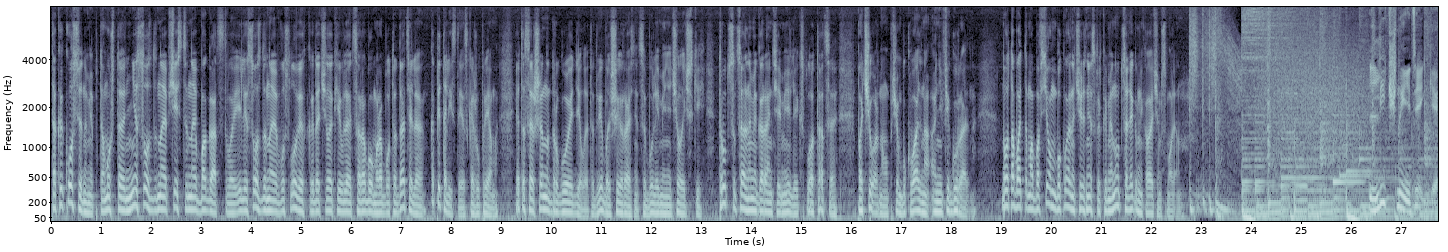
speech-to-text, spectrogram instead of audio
так и косвенными, потому что не созданное общественное богатство или созданное в условиях, когда человек является рабом работодателя, капиталиста, я скажу прямо, это совершенно другое дело. Это две большие разницы. Более-менее человеческий труд с социальными гарантиями или эксплуатация по-черному, причем буквально, а не фигурально. Ну вот об этом, обо всем буквально через несколько минут с Олегом Николаевичем Смолиным. Личные деньги.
